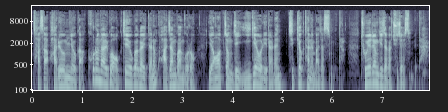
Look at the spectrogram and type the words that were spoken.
자사 발효음료가 코로나19 억제 효과가 있다는 과장 광고로 영업정지 2개월이라는 직격탄을 맞았습니다. 조혜령 기자가 취재했습니다.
